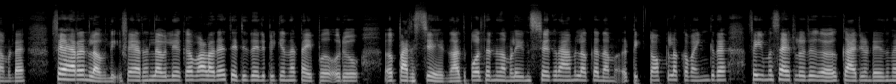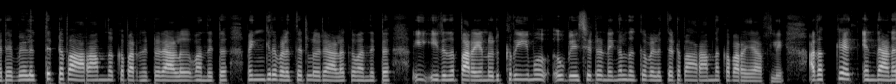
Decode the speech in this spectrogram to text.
നമ്മുടെ fair and lovely fair and lovely ഒക്കെ വളരെ തെറ്റിദ്ധരിപ്പിക്കുന്ന ടൈപ്പ് ഒരു പരസ്യമായിരുന്നു. അതുപോലെ തന്നെ നമ്മൾ ഇൻസ്റ്റാഗ്രാമിലൊക്കെ നമ്മൾ ടിക്ടോക്കിലൊക്കെ ഭയങ്കര ഫേമസ് ആയിട്ടുള്ള ഒരു കാര്യം ഉണ്ടായിരുന്നു മറ്റേ വെളുത്തിട്ട് പാറാം എന്നൊക്കെ പറഞ്ഞിട്ട് ഒരാൾ വന്നിട്ട് ഭയങ്കര വെളുത്തിട്ടുള്ള ഒരാളൊക്കെ വന്നിട്ട് ഇരുന്ന് പറയുന്ന ഒരു ക്രീം ഉപയോഗിച്ചിട്ടുണ്ടെങ്കിൽ നിങ്ങൾക്ക് വെളുത്തിട്ട് പാറാം എന്നൊക്കെ പറയാറില്ലേ? അതൊക്കെ എന്താണ്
